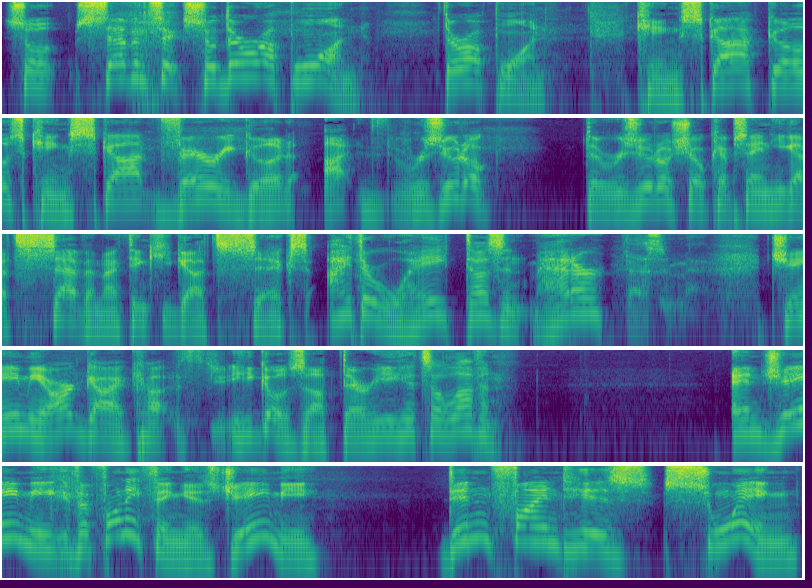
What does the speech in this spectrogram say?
So seven six. So they're up one. They're up one. King Scott goes. King Scott, very good. I, Rizzuto, the Rizzuto show kept saying he got seven. I think he got six. Either way, doesn't matter. Doesn't matter. Jamie, our guy, he goes up there. He hits eleven. And Jamie, the funny thing is, Jamie didn't find his swing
